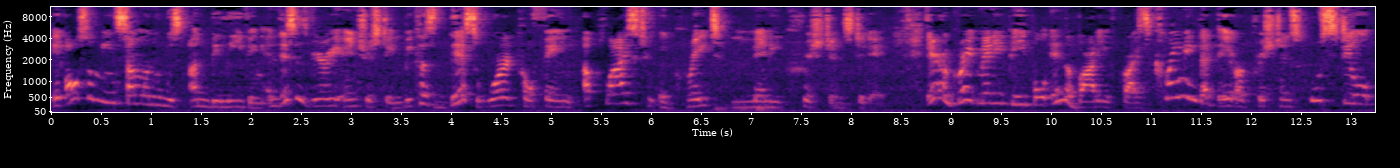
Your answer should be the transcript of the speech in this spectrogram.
It also means someone who is unbelieving. And this is very interesting because this word profane applies to a great many Christians today. There are a great many people in the body of Christ claiming that they are Christians who still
